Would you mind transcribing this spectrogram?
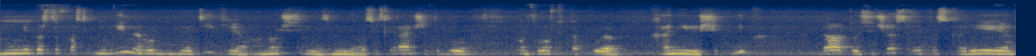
Ну, мне кажется, в последнее время роль библиотеки, она очень сильно изменилась. Если раньше это было ну, просто такое хранилище книг, да, то сейчас это скорее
